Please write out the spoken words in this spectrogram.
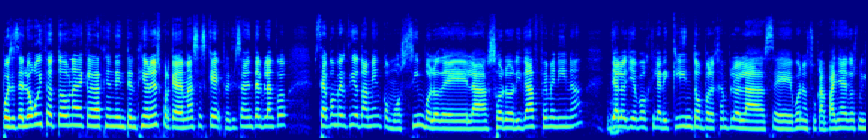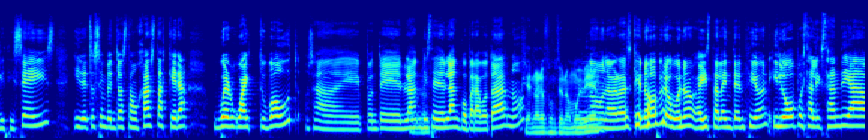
pues desde luego hizo toda una declaración de intenciones, porque además es que precisamente el blanco se ha convertido también como símbolo de la sororidad femenina. Ya lo llevó Hillary Clinton, por ejemplo, en las, eh, bueno, en su campaña de 2016, y de hecho se inventó hasta un hashtag que era Wear White to Vote, o sea, eh, ponte el Bueno. viste de blanco para votar, ¿no? Que no le funcionó muy bien. No, la verdad es que no, pero bueno, ahí está la intención. Y luego, pues Alexandria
